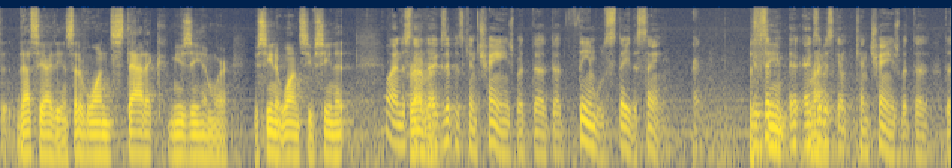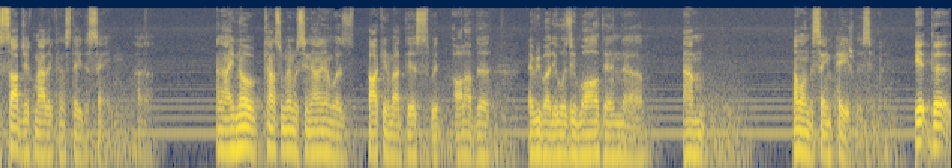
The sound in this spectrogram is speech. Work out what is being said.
th- that's the idea. Instead of one static museum where you've seen it once, you've seen it, Well, I understand the exhibits can change, but the, the theme will stay the same. the Exhibit- theme. Exhibits can, can change, but the, the subject matter can stay the same. Uh, And I know Councilmember Sinanyan was talking about this with all of the, everybody who was involved, and uh, I'm, I'm on the same page, basically. It, the,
